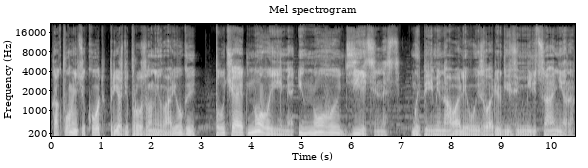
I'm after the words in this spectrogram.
Как помните, кот, прежде прозванный Варюгой, получает новое имя и новую деятельность. Мы переименовали его из Варюги в милиционера.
